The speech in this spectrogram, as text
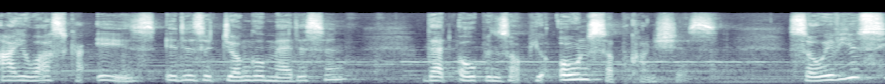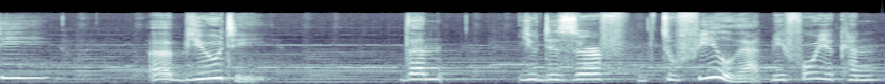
ayahuasca is, it is a jungle medicine that opens up your own subconscious. So if you see a beauty, then you deserve to feel that before you can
